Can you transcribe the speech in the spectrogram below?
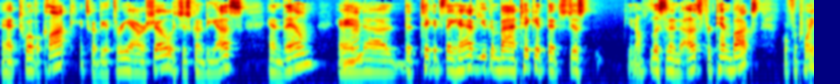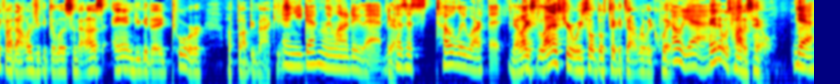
at 12 o'clock. It's going to be a three hour show. It's just going to be us and them. And uh, the tickets they have, you can buy a ticket that's just, you know, listening to us for 10 bucks. Or for $25, you get to listen to us and you get a tour of Bobby Mackey's. And you definitely want to do that because it's totally worth it. yeah, like I said, last year we sold those tickets out really quick. Oh, yeah. And it was hot as hell. Yeah.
